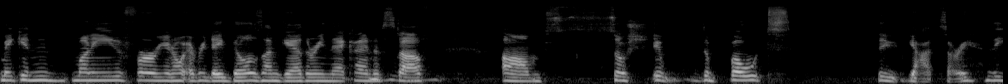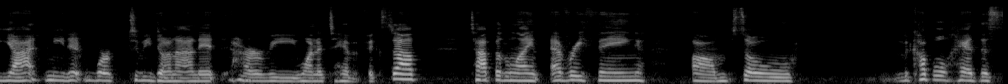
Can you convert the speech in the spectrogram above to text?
making money for you know everyday bills I'm gathering that kind of Mhm. stuff. Um, so sh- it, the boat, the yacht, sorry, the yacht needed work to be done on it. Mhm. Harvey wanted to have it fixed up, top of the line, everything. Um, so the couple had this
